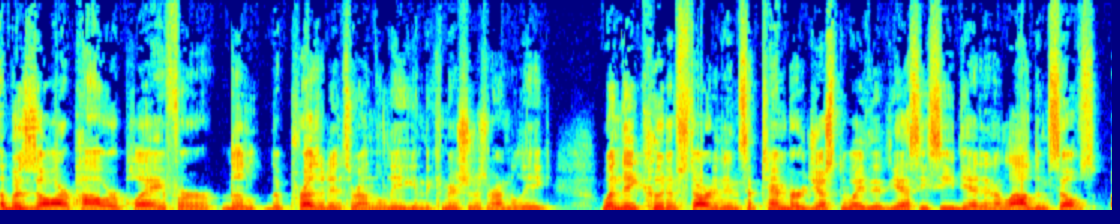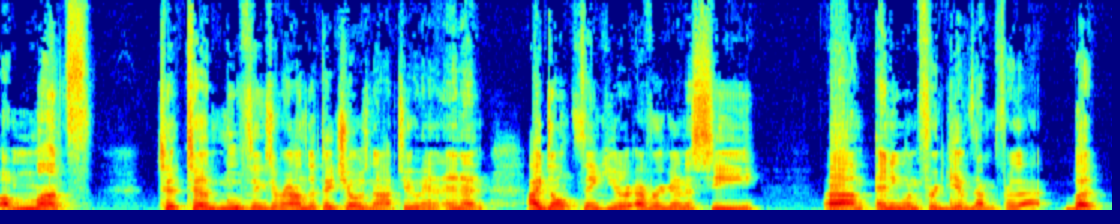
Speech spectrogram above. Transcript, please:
a bizarre power play for the, the presidents around the league and the commissioners around the league when they could have started in September just the way that the SEC did and allowed themselves a month to, to move things around that they chose not to. And, and I, I don't think you're ever going to see um, anyone forgive them for that. But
